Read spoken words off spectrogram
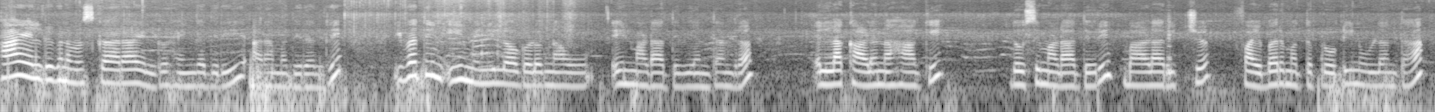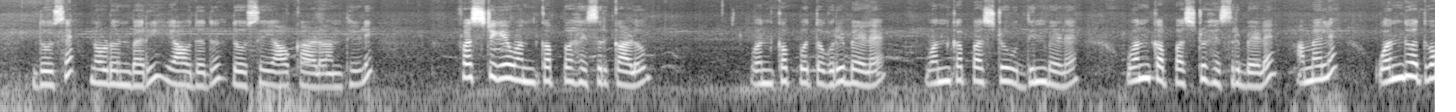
ಹಾಯ್ ಎಲ್ರಿಗೂ ನಮಸ್ಕಾರ. ಎಲ್ಲರೂ ಹೆಂಗದಿರಿ? ಆರಾಮದಿರಲ್ರಿ? ಇವತ್ತಿನ ಈ ಮಿನಿ ಲಾಗ್ ಒಳಗೆ ನಾವು ಏನು ಮಾಡತ್ತೀವಿ ಅಂತಂದ್ರೆ ಎಲ್ಲ ಕಾಳನ್ನು ಹಾಕಿ ದೋಸೆ ಮಾಡತ್ತೀವಿ ರೀ ಭಾಳ ರಿಚ್ ಫೈಬರ್ ಮತ್ತು ಪ್ರೋಟೀನ್ ಉಳ್ಳಂತಹ ದೋಸೆ. ನೋಡೋಣ ಬರ್ರಿ ಯಾವುದದು, ದೋಸೆ ಯಾವ ಕಾಳು ಅಂಥೇಳಿ ಫಸ್ಟಿಗೆ ಒಂದು ಕಪ್ ಹೆಸರು ಕಾಳು, ಒಂದು ಕಪ್ ತೊಗರಿಬೇಳೆ ಒಂದು ಕಪ್ ಅಷ್ಟು ಉದ್ದಿನಬೇಳೆ ಒಂದು ಕಪ್ಪಷ್ಟು ಹೆಸರು ಬೇಳೆ, ಆಮೇಲೆ ಒಂದು ಅಥವಾ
